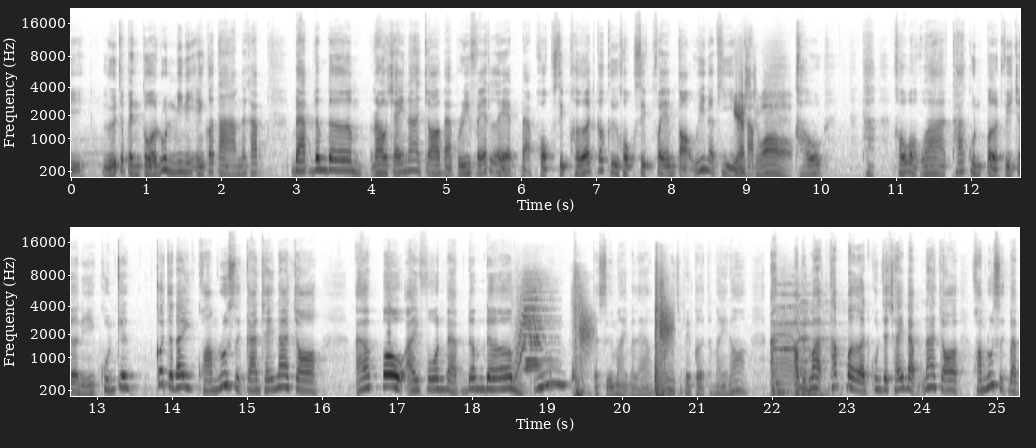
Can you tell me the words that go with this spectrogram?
14 หรือจะเป็นตัวรุ่นมินิเองก็ตามนะครับ แบบเดิมๆ เราใช้หน้าจอแบบ refresh rate แบบ 60เฮิรตซ์ก็คือ 60 เฟรมต่อวินาที yes นะครับ to all เขาถ้าเขาบอกว่าถ้าคุณเปิดฟีเจอร์นี้ คุณก็ก็จะได้ความรู้สึกการใช้หน้าจอ Apple iPhone แบบเดิมๆอืมแต่ซื้อใหม่มาแล้วแล้วเราจะไปเปิดทำไมเนาะอะเอาเป็นว่าถ้าเปิดคุณจะใช้แบบหน้าจอความรู้สึกแบบ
